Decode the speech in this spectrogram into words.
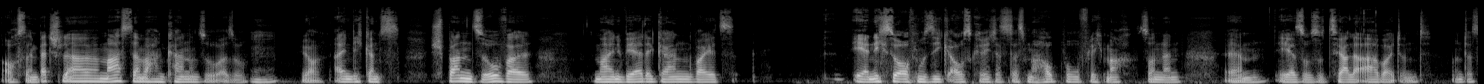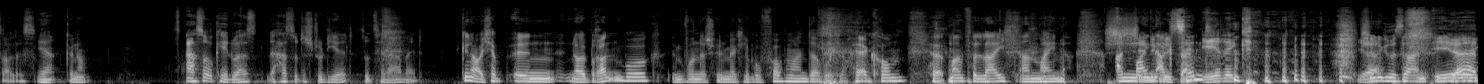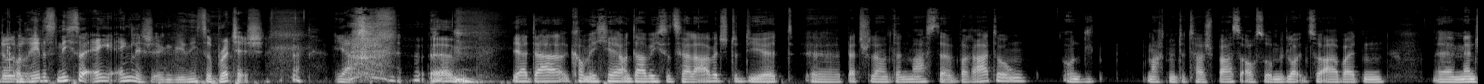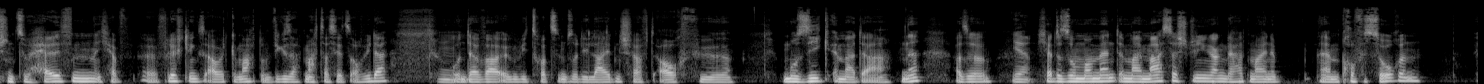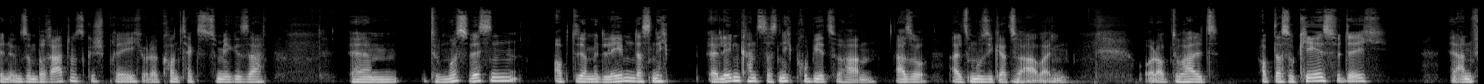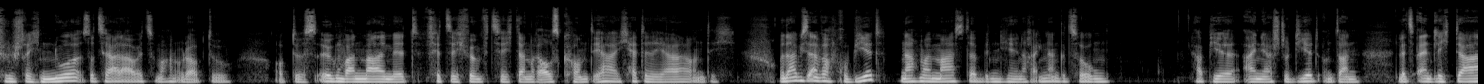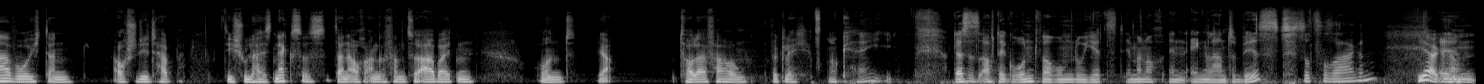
auch seinen Bachelor, Master machen kann und so. Also mhm. Ja, eigentlich ganz spannend so, weil mein Werdegang war jetzt eher nicht so auf Musik ausgerichtet, dass ich das mal hauptberuflich mache, sondern ähm, eher so soziale Arbeit und, und das alles. Ja. Genau. Ach so, okay, du hast, hast du das studiert, soziale Arbeit? Genau, ich habe in Neubrandenburg, im wunderschönen Mecklenburg-Vorpommern, da wo ich auch herkomme, hört man vielleicht an, mein, an meinen Akzent. An Erik. ja. Schöne Grüße an Erik. Ja, du, du redest nicht so eng Englisch irgendwie, nicht so british. Ja. ähm, ja, da komme ich her und da habe ich soziale Arbeit studiert, äh, Bachelor und dann Master Beratung und macht mir total Spaß, auch so mit Leuten zu arbeiten, äh, Menschen zu helfen. Ich habe äh, Flüchtlingsarbeit gemacht und wie gesagt, mache das jetzt auch wieder. Mhm. Und da war irgendwie trotzdem so die Leidenschaft auch für Musik immer da. Ne? Also yeah. ich hatte so einen Moment in meinem Masterstudiengang, da hat meine ähm, Professorin in irgendeinem Beratungsgespräch oder Kontext zu mir gesagt, ähm, du musst wissen, ob du damit leben, dass nicht erleben kannst, das nicht probiert zu haben. Also als Musiker zu mhm. arbeiten. Oder ob du halt, ob das okay ist für dich, in Anführungsstrichen nur Sozialarbeit zu machen oder ob du ob du es irgendwann mal mit 40, 50 dann rauskommt, ja, ich hätte ja und ich. Und da habe ich es einfach probiert. Nach meinem Master bin hier nach England gezogen, habe hier ein Jahr studiert und dann letztendlich da, wo ich dann auch studiert habe, die Schule heißt Nexus, dann auch angefangen zu arbeiten und ja, tolle Erfahrung, wirklich. Okay. Das ist auch der Grund, warum du jetzt immer noch in England bist, sozusagen. Ja, genau. Ähm,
